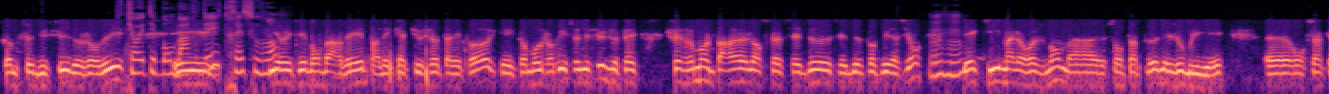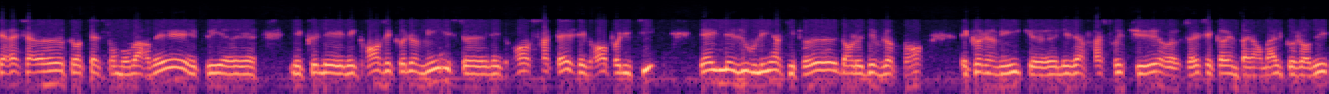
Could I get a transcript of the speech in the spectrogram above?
comme ceux du Sud aujourd'hui. Qui ont été bombardés très souvent. Qui ont été bombardés par les Katyushot à l'époque. Et comme aujourd'hui ceux du Sud, je fais, je fais vraiment le parallèle entre ces deux, ces deux populations, et qui malheureusement bah, sont un peu les oubliés. Euh, on s'intéresse à eux quand elles sont bombardées, et puis euh, les, les, les, grands économistes, euh, les grands stratèges, les grands politiques, et ils les oublient un petit peu dans le développement économique, euh, les infrastructures. Vous savez, c'est quand même pas normal qu'aujourd'hui,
